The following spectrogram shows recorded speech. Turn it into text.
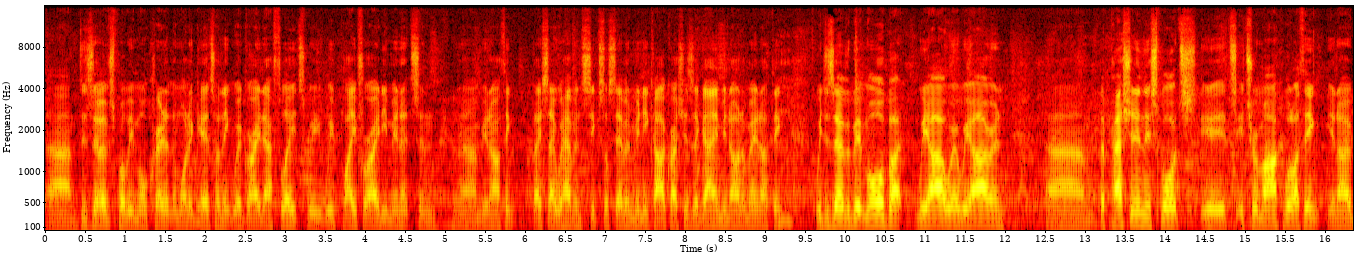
um, deserves probably more credit than what it gets. I think we're great athletes. We, we play for 80 minutes, and um, you know I think they say we're having six or seven mini car crashes a game. You know what I mean? I think we deserve a bit more, but we are where we are, and um, the passion in this sport it's it's remarkable. I think you know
